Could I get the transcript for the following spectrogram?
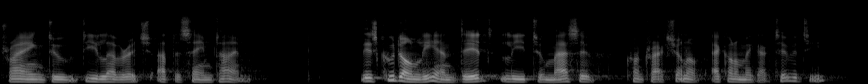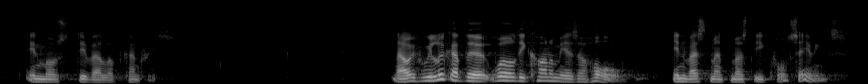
trying to deleverage at the same time. This could only and did lead to massive contraction of economic activity in most developed countries. Now, if we look at the world economy as a whole, investment must equal savings.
